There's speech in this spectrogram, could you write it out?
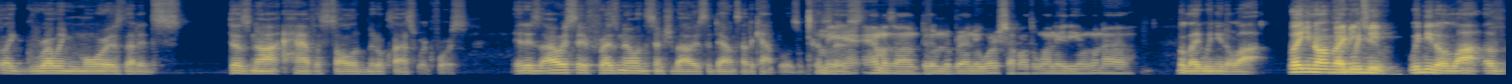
like growing more, is that it's does not have a solid middle class workforce. It is. I always say Fresno and the Central Valley is the downside of capitalism. I mean, Amazon building a brand new workshop out the 180 and one uh but like we need a lot. Like you know, like we need we need a lot of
